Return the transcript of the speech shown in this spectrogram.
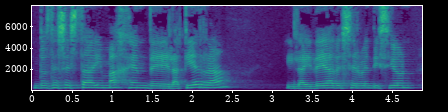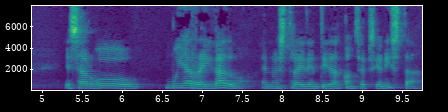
Entonces esta imagen de la tierra y la idea de ser bendición es algo muy arraigado en nuestra identidad concepcionista,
